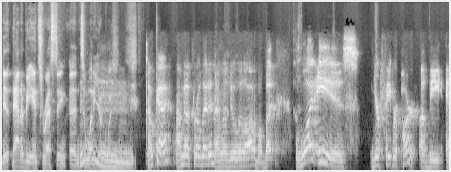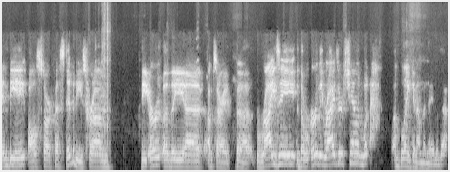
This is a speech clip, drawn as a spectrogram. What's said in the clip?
th- that'll be interesting into one of your questions. Hmm, Okay, I'm going to throw that in. I'm going to do a little audible. But what is your favorite part of the NBA All Star festivities from the uh, the uh, I'm sorry, the rising the early risers challenge? What I'm blanking on the name of that.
